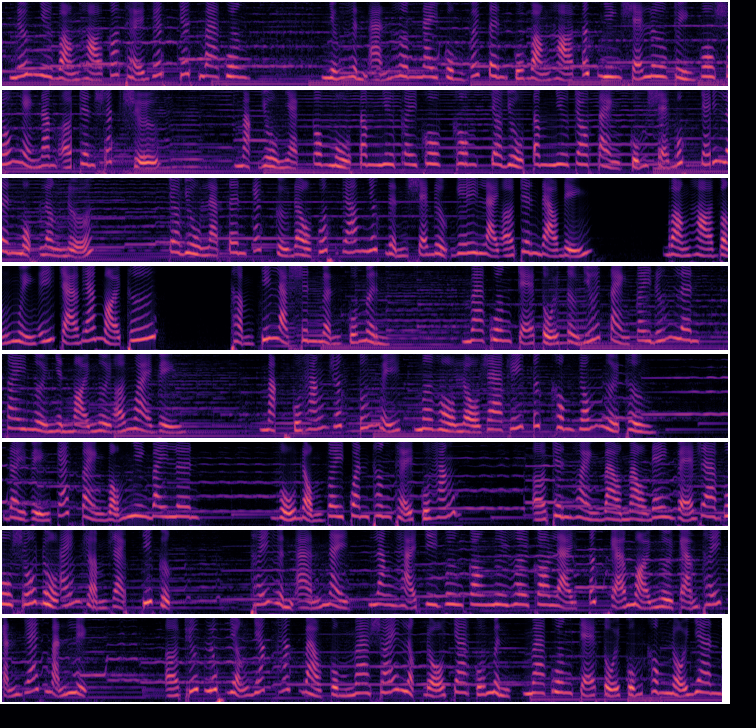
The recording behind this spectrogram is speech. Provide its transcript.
Nếu như bọn họ có thể giết chết ma quân những hình ảnh hôm nay cùng với tên của bọn họ tất nhiên sẽ lưu truyền vô số ngàn năm ở trên sách sử. Mặc dù nhạc công mù tâm như cây khô không, cho dù tâm như tro tàn cũng sẽ bút cháy lên một lần nữa. Cho dù là tên các cự đầu quốc giáo nhất định sẽ được ghi lại ở trên đạo điển. Bọn họ vẫn nguyện ý trả giá mọi thứ. Thậm chí là sinh mệnh của mình. Ma quân trẻ tuổi từ dưới tàn cây đứng lên, xoay người nhìn mọi người ở ngoài viện. Mặt của hắn rất tuấn mỹ, mơ hồ lộ ra khí tức không giống người thường. Đầy viện cát vàng bỗng nhiên bay lên. Vũ động vây quanh thân thể của hắn. Ở trên hoàng bào màu đen vẽ ra vô số đồ án rậm rạp chí cực. Thấy hình ảnh này, Lăng Hải Chi Vương con ngươi hơi co lại, tất cả mọi người cảm thấy cảnh giác mãnh liệt. Ở trước lúc dẫn dắt hắc vào cùng ma soái lật đổ cha của mình, ma quân trẻ tuổi cũng không nổi danh.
